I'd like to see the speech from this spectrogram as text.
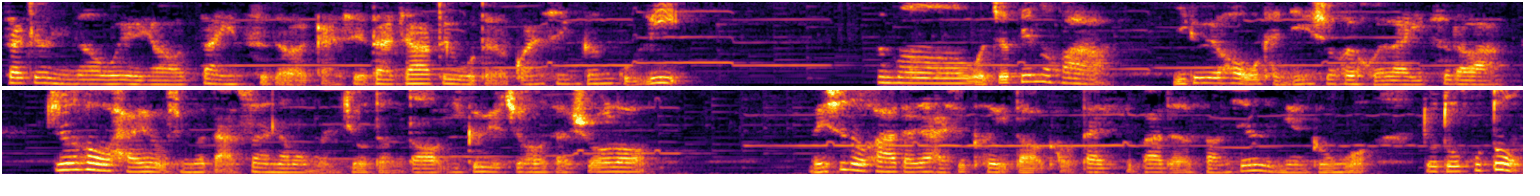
在这里呢，我也要再一次的感谢大家对我的关心跟鼓励。那么我这边的话，一个月后我肯定是会回来一次的啦。之后还有什么打算？那么我们就等到一个月之后再说喽。没事的话，大家还是可以到口袋四八的房间里面跟我多多互动。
